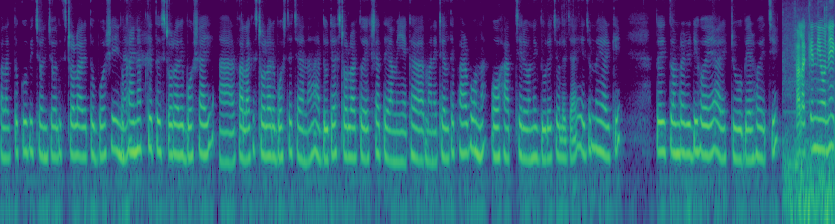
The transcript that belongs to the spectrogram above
ফালাক তো খুবই চঞ্চল স্ট্রলারে তো বসেই না। কায়নাথকে তো স্ট্রলারে বসাই আর ফালাক স্ট্রলারে বসতে চায় না। আর দুইটা স্ট্রলার তো একসাথে আমি একা মানে ঠেলতে পারব না ও হাত ছেড়ে অনেক দূরে চলে যায় এজন্যই আর কি। তো এই তো আমরা রেডি হয়ে আর একটু বের হয়েছি। ফালাককে নিয়ে অনেক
